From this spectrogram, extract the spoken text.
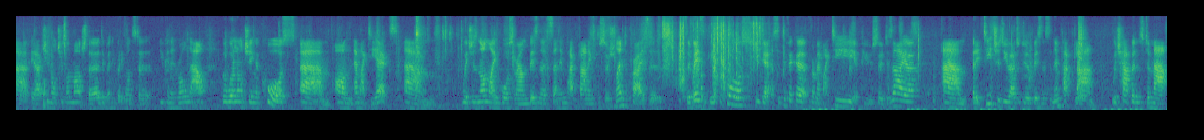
Uh, it actually launches on March third. If anybody wants to, you can enroll now. But we're launching a course um, on MITx, um, which is an online course around business and impact planning for social enterprises. So basically, it's a course. You get a certificate from MIT if you so desire. Um, but it teaches you how to do a business and impact plan, which happens to map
